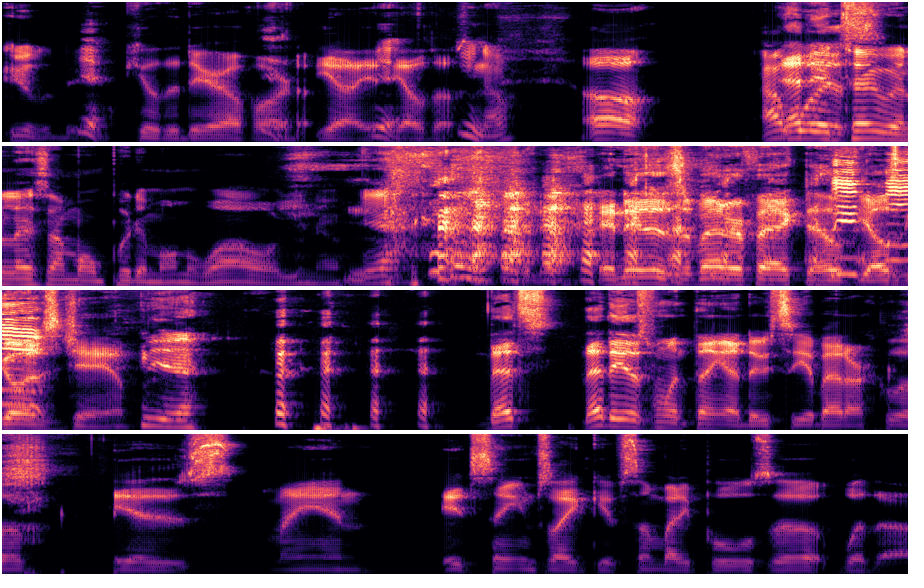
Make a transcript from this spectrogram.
kill the deer. Yeah. Kill the deer off our Yeah. dog. Yeah, yeah, yeah, y'all does. you know, Uh, I That would is- too, unless I'm gonna put him on the wall. You know. Yeah. and then, as a matter of fact, I hope y'all's guns jam. Yeah. That's that is one thing I do see about our club is man, it seems like if somebody pulls up with a,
